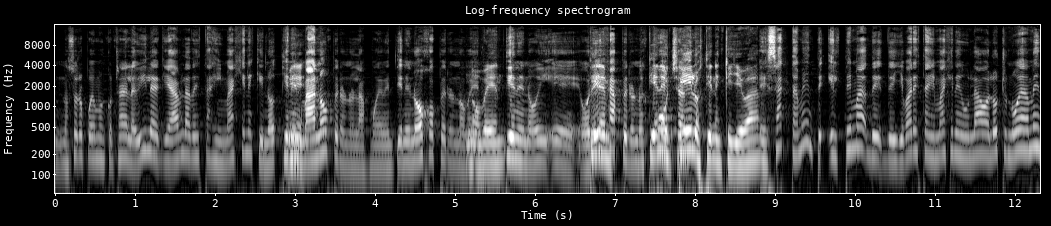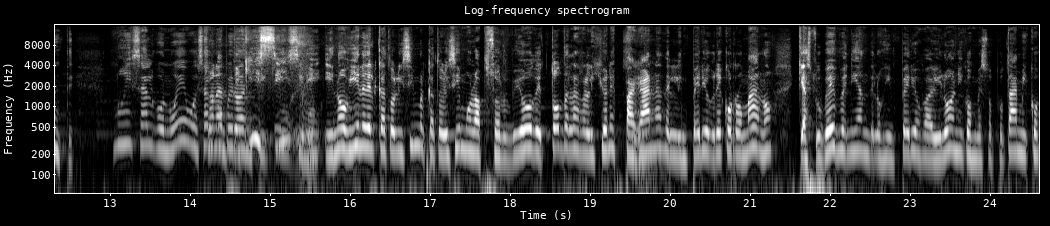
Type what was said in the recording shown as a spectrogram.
nosotros podemos encontrar en la Biblia que habla de estas imágenes que no tienen manos pero no las mueven, tienen ojos pero no ven, tienen eh, orejas pero no escuchan. Tienen pie, los tienen que llevar. Exactamente, el tema de, llevar estas imágenes de un lado al otro nuevamente no es algo nuevo, es algo pero antiquísimo. Y, no viene del catolicismo, el catolicismo lo absorbió de todas las religiones paganas del imperio greco-romano, que a su vez venían de los imperios babilónicos, mesopotámicos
